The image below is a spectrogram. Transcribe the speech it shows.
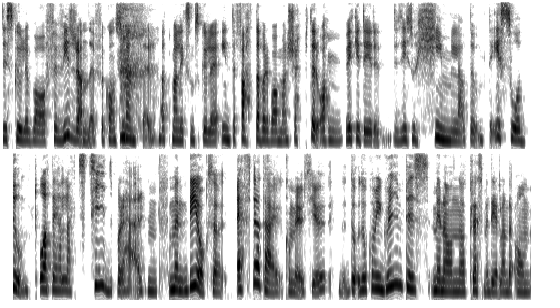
det skulle vara förvirrande för konsumenter. att man liksom skulle inte fatta vad det var man köpte då. Mm. Vilket är, det är så himla dumt. Det är så dumt och att det har lagts tid på det här. Mm. Men det är också, efter att det här kom ut ju, då, då kom ju Greenpeace med någon, något pressmeddelande om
